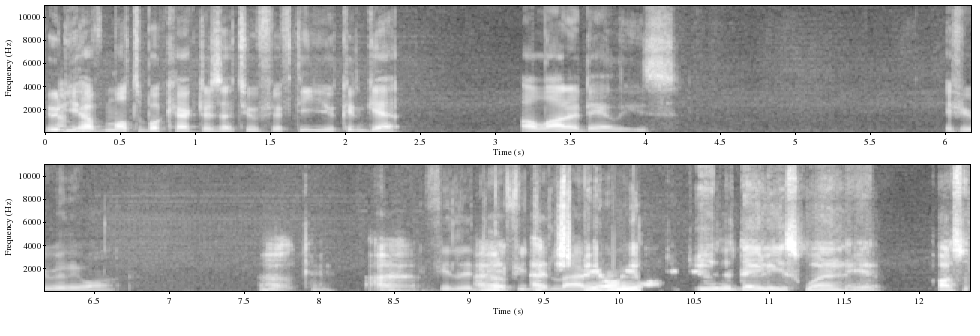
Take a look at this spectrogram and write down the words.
Dude, Um, you have multiple characters at 250. You could get a lot of dailies. If you really want. Oh, okay. Uh, If you did, I if you did actually only want to do the dailies when it also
